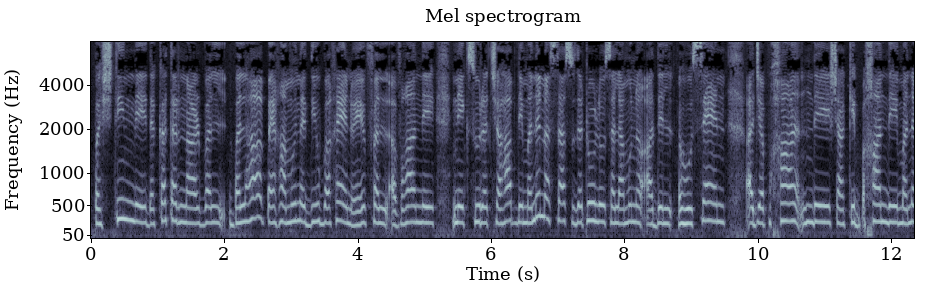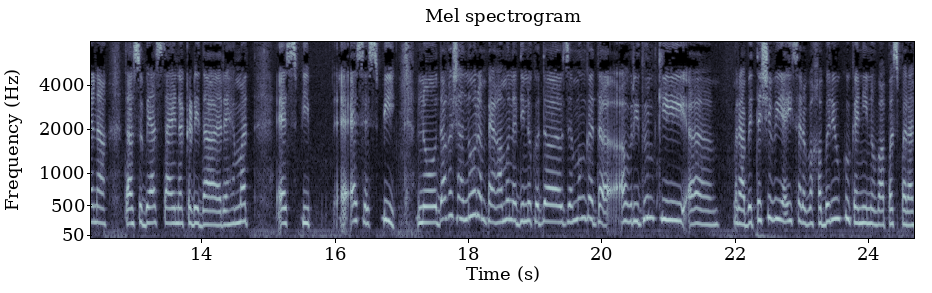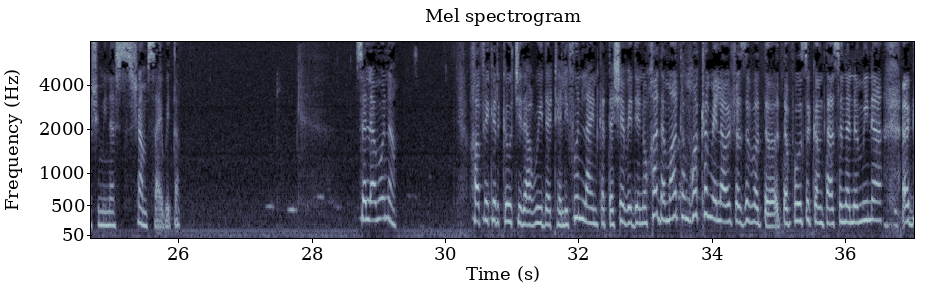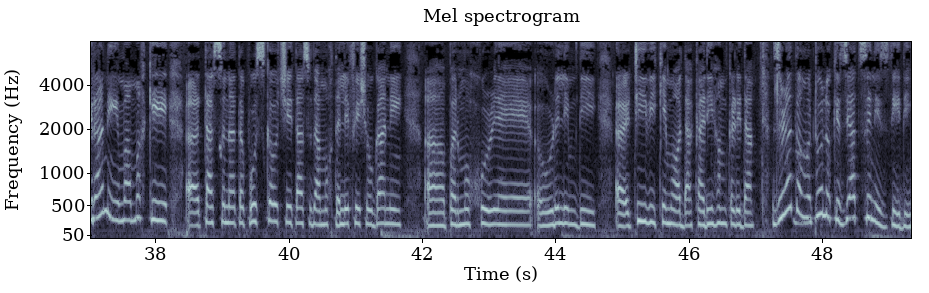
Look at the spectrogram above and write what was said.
پشتين دی د کتر ناربل بلها پيغامونه دي وبخښی نو ايفل افغان دی نيک صورت شهاب دی مننه ستاسو د ټولو سلامونه عادل حسين عجب خان دی شاکب خان دی مننه تاسو بيا ستاينه کړی ده رحمت اس پي اس اس پی نو دغه شان نورم پیغامونه دي نو که د زمونږ د اوریدونکو رابطه شوی ای سره به خبرې وکړو کني نو واپس پراشو مینه شم صاحب ته سلامونه خا فکر کو چې دا غوي د ټلیفون لاین کته شوی دی نو خدای ما ته موقع ملاو شو زه به تاسو کوم تاسو نه نمینه ګران ما مخ کې تاسو نه تاسو کو چې تاسو دا مختلفې شوګانې پر مخ وړلم دي ټي وي کې مو اداکاری هم کړې ده زړه ته مټولو کې زیات سنځ دي دي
